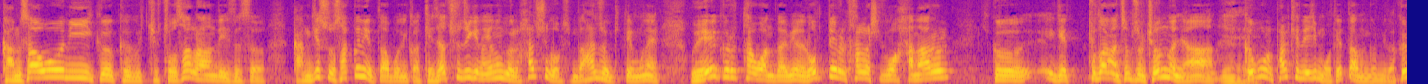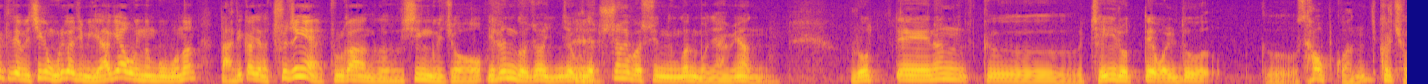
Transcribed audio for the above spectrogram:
감사원이 그, 그 조- 조사를 하는 데 있어서 강제 수사권이 없다 보니까 계좌 추적이나 이런 걸 할 수가 없습니다. 할 수 없기 때문에 왜 그렇다고 한다면 롯데를 탈락시키고 하나를 그 이게 부당한 점수를 줬느냐 예. 그 부분을 밝혀내지 못했다는 겁니다. 그렇기 때문에 지금 우리가 지금 이야기하고 있는 부분은 다 어디까지나 추정에 불과한 것인 거죠. 이런 거죠. 이제 우리가 예. 추정해 볼 수 있는 건 뭐냐면 롯데는 그 제2롯데 월드 그 사업권 그렇죠.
